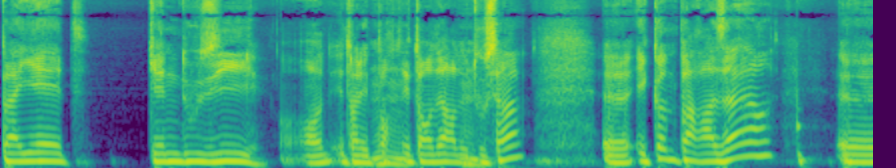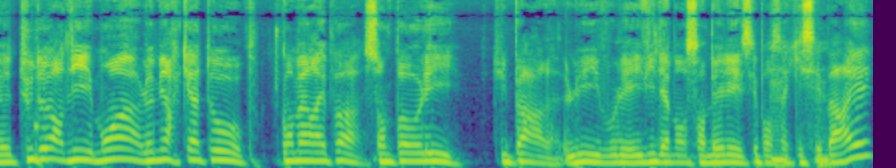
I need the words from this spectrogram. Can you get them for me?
Payet, Kendouzi étant les porte-étendards de mmh. tout ça. Euh, et comme par hasard, euh, Tudor dit Moi, le mercato, je m'en mêlerai pas. Sampaoli, tu parles. Lui, il voulait évidemment s'en mêler, c'est pour ça qu'il s'est mmh. barré.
